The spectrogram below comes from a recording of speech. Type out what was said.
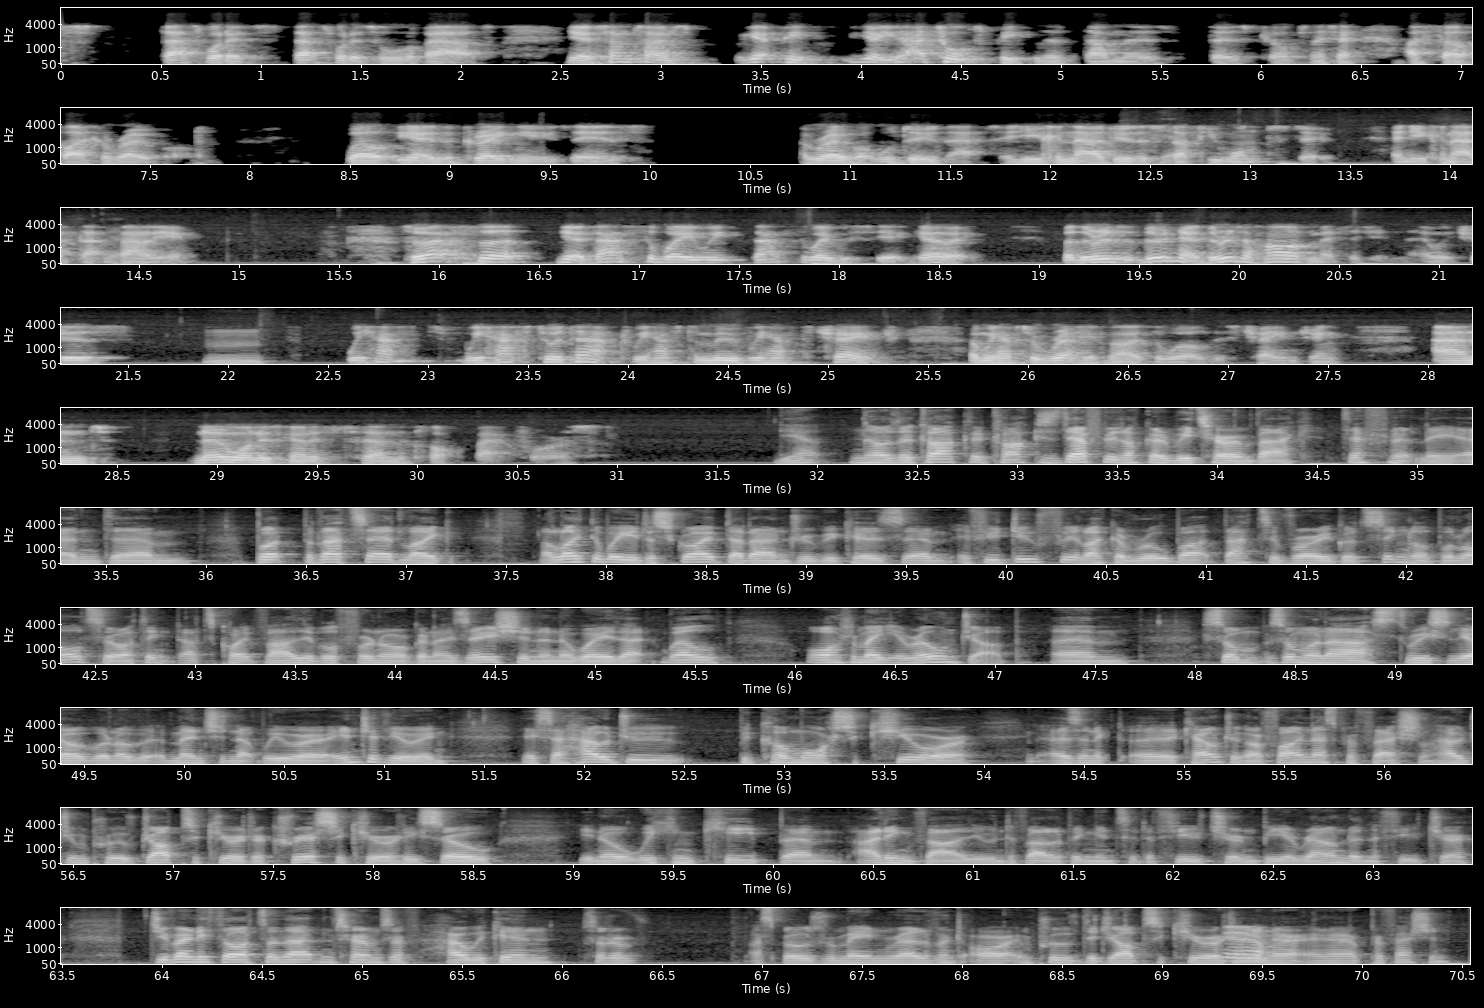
that's what it's that's what it's all about. You know, sometimes we get people. You know, I talk to people that have done those those jobs, and they say, "I felt like a robot." Well, you know, the great news is a robot will do that, and you can now do the yeah. stuff you want to do, and you can add that yeah. value. So that's the yeah that's the way we that's the way we see it going. But there is there, no, there is a hard message in there, which is mm. we have to, we have to adapt, we have to move, we have to change, and we have to recognise the world is changing, and no one is going to turn the clock back for us. Yeah, no, the clock the clock is definitely not going to be turned back, definitely. And um, but but that said, like I like the way you described that, Andrew, because um, if you do feel like a robot, that's a very good signal. But also, I think that's quite valuable for an organization in a way that, well, automate your own job. Um, some someone asked recently when I mentioned that we were interviewing, they said, "How do you become more secure as an accounting or finance professional? How do you improve job security or career security so you know we can keep um, adding value and developing into the future and be around in the future?" Do you have any thoughts on that in terms of how we can sort of I suppose, remain relevant or improve the job security yeah. in our in our profession?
